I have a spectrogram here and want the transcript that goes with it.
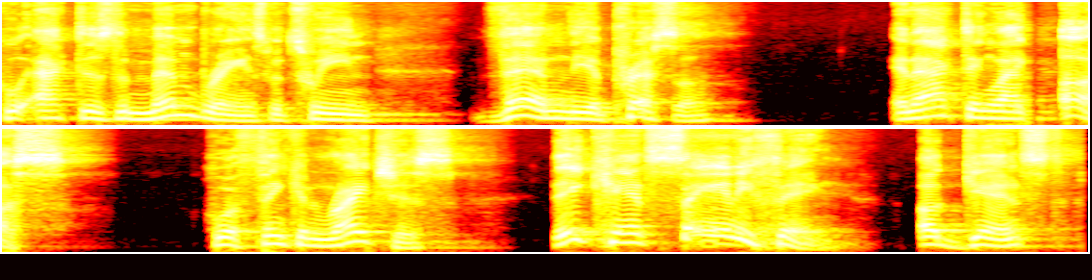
who act as the membranes between them, the oppressor, and acting like us who are thinking righteous, they can't say anything against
